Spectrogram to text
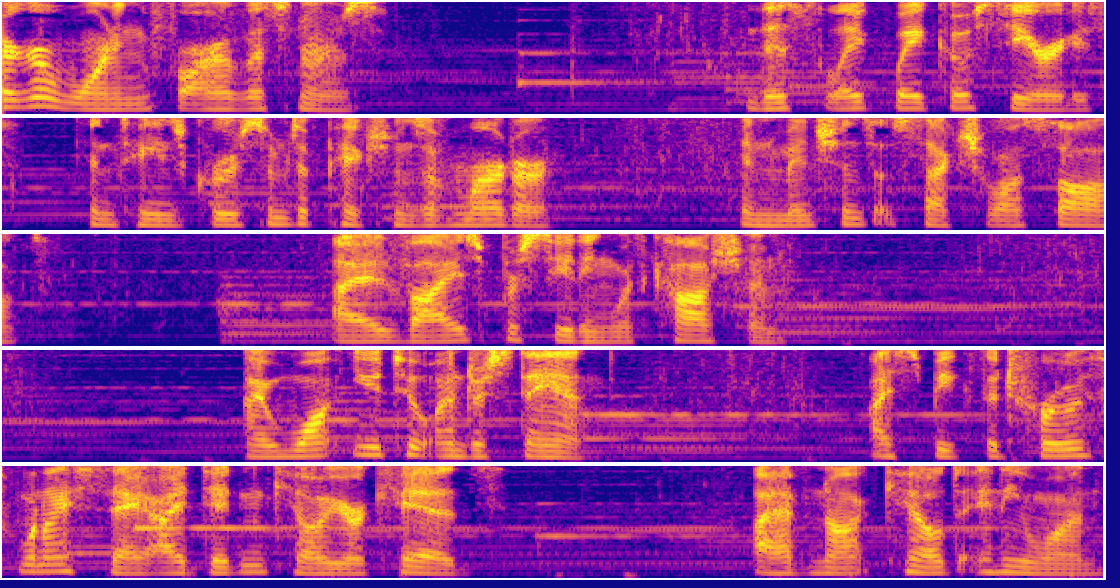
Trigger warning for our listeners. This Lake Waco series contains gruesome depictions of murder and mentions of sexual assault. I advise proceeding with caution. I want you to understand. I speak the truth when I say I didn't kill your kids. I have not killed anyone.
